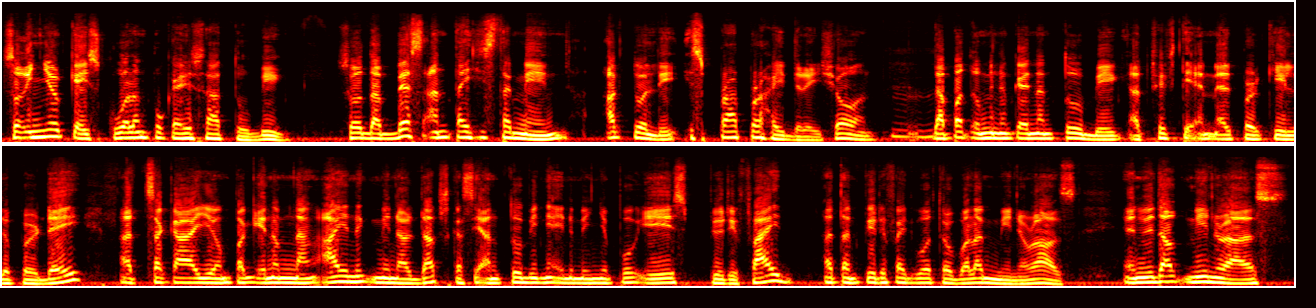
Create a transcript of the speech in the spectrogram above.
So in your case, kulang po kayo sa tubig. So the best antihistamine actually is proper hydration. Mm-hmm. Dapat uminom kayo ng tubig at 50 ml per kilo per day at saka yung pag-inom ng ionic mineral drops kasi ang tubig na inumin nyo po is purified at ang purified water walang minerals. And without minerals,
